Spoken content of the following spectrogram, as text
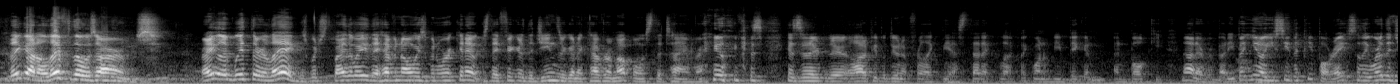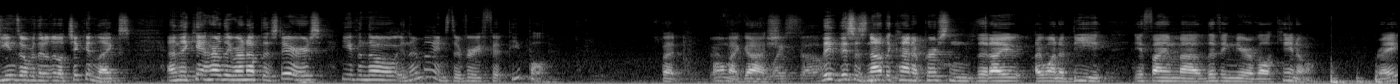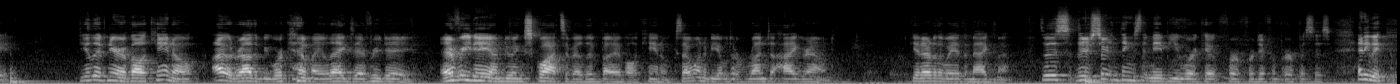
They got to lift those arms, right? Like with their legs, which, by the way, they haven't always been working out because they figure the jeans are going to cover them up most of the time, right? Because there there are a lot of people doing it for like the aesthetic look, like want to be big and, and bulky. Not everybody, but you know, you see the people, right? So they wear the jeans over their little chicken legs, and they can't hardly run up the stairs, even though in their minds they're very fit people. But oh my gosh. This is not the kind of person that I, I want to be if I'm uh, living near a volcano, right? If you live near a volcano, I would rather be working on my legs every day. Every day I'm doing squats if I live by a volcano because I want to be able to run to high ground, get out of the way of the magma. So there's, there's certain things that maybe you work out for, for different purposes. Anyway,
